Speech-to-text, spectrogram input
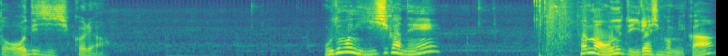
또 어디 지식거려? 오드방님 이 시간에? 설마 오늘도 일하신 겁니까?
